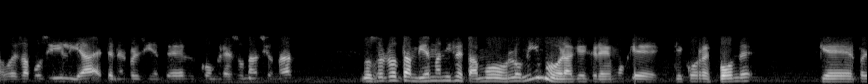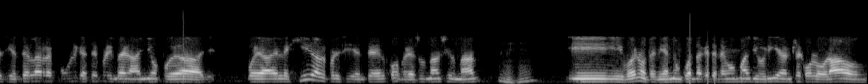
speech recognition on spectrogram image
o esa posibilidad de tener presidente del Congreso Nacional, nosotros también manifestamos lo mismo, ahora que creemos que, que corresponde que el presidente de la República este primer año pueda, pueda elegir al presidente del Congreso Nacional. Y bueno, teniendo en cuenta que tenemos mayoría entre Colorado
